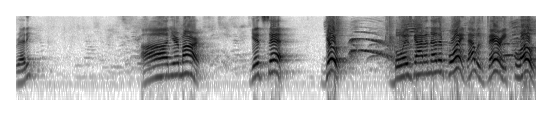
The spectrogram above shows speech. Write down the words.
You ready? On your mark. Get set. Go. Boys got another point. That was very close.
